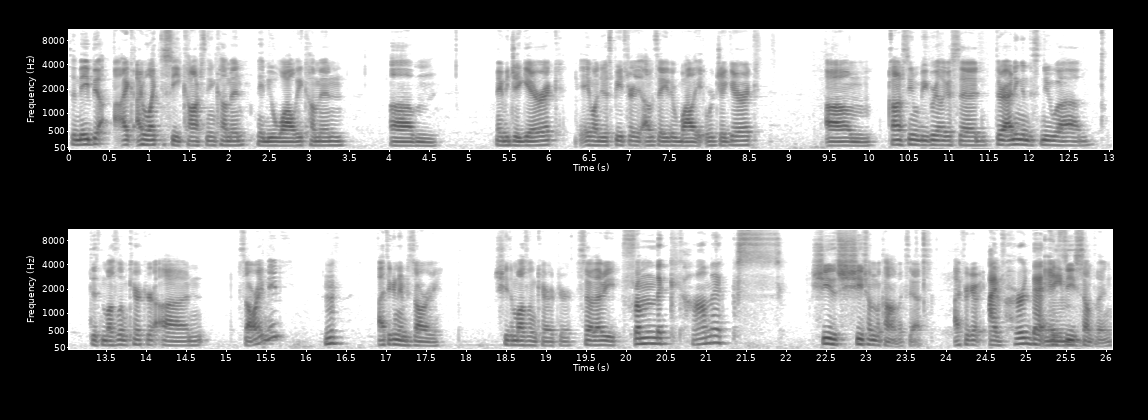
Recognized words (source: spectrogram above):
So maybe I I would like to see Constantine come in, maybe Wally come in, um, maybe Jay Garrick. If you want to do a speedster, I would say either Wally or Jay Garrick. Um, Constantine would be great, like I said. They're adding in this new um, this Muslim character on Zari, maybe. Hmm? I think her name's Zari. She's a Muslim character, so that'd be From the comics, she's she's from the comics. Yes, I forget. I've heard that name. Something.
